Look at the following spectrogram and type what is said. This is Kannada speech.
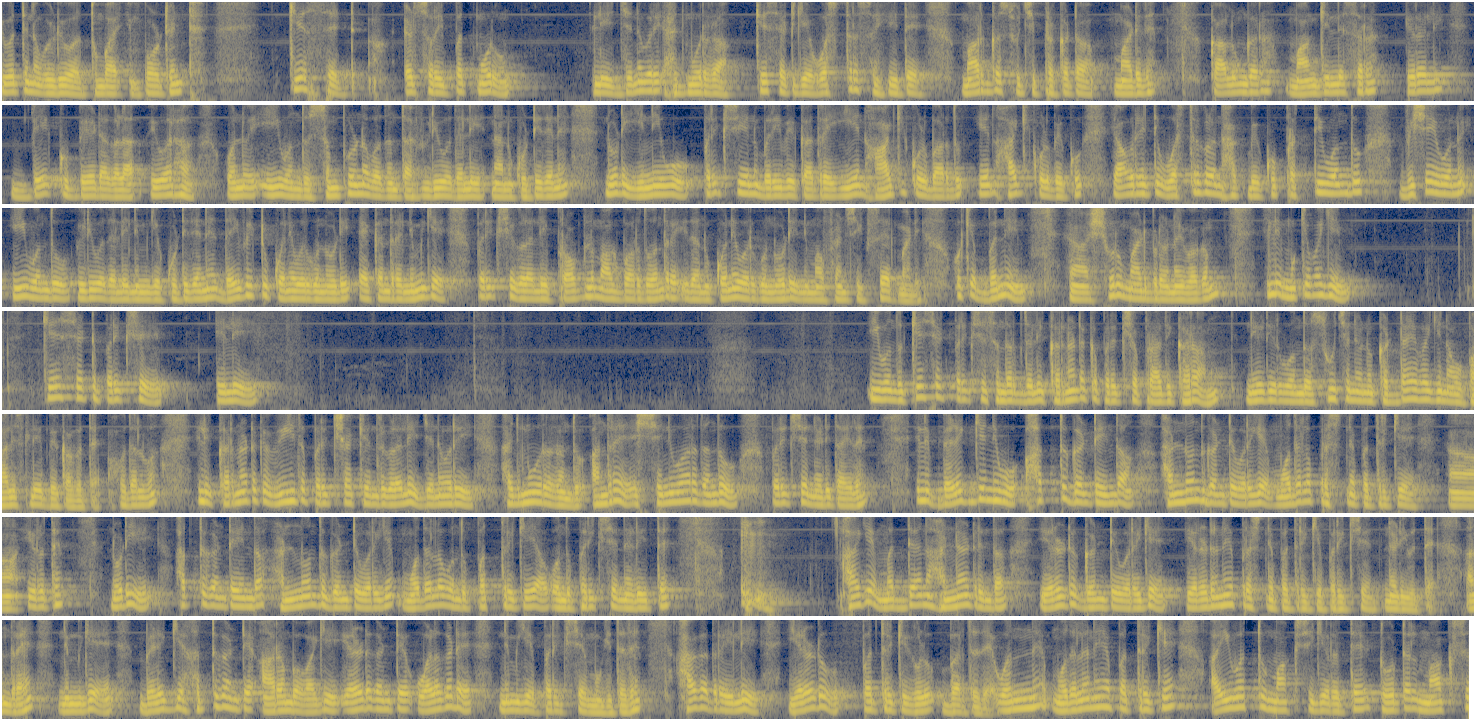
ಇವತ್ತಿನ ವಿಡಿಯೋ ತುಂಬ ಇಂಪಾರ್ಟೆಂಟ್. ಕೆ ಸೆಟ್ ಎರಡು ಸಾವಿರದ ಇಪ್ಪತ್ತ್ಮೂರು ಇಲ್ಲಿ ಜನವರಿ ಹದಿಮೂರರ ಕೆ ಸೆಟ್ಗೆ ವಸ್ತ್ರ ಸಂಹಿತೆ ಮಾರ್ಗಸೂಚಿ ಪ್ರಕಟ ಮಾಡಿದೆ. ಕಾಲುಂಗರ ಮಾಂಗಿಲ್ಯಸರ ಇರಲಿ ಬೇಕು ಬೇಡಗಳ ವಿವರವನ್ನು ಈ ಒಂದು ಸಂಪೂರ್ಣವಾದಂಥ ವಿಡಿಯೋದಲ್ಲಿ ನಾನು ಕೊಟ್ಟಿದ್ದೇನೆ. ನೋಡಿ ನೀವು ಪರೀಕ್ಷೆಯನ್ನು ಬರೀಬೇಕಾದ್ರೆ ಏನು ಹಾಕಿಕೊಳ್ಬಾರ್ದು, ಏನು ಹಾಕಿಕೊಳ್ಬೇಕು, ಯಾವ ರೀತಿ ವಸ್ತ್ರಗಳನ್ನು ಹಾಕಬೇಕು, ಪ್ರತಿಯೊಂದು ವಿಷಯವನ್ನು ಈ ಒಂದು ವಿಡಿಯೋದಲ್ಲಿ ನಿಮಗೆ ಕೊಟ್ಟಿದ್ದೇನೆ. ದಯವಿಟ್ಟು ಕೊನೆವರೆಗೂ ನೋಡಿ, ಯಾಕಂದರೆ ನಿಮಗೆ ಪರೀಕ್ಷೆಗಳಲ್ಲಿ ಪ್ರಾಬ್ಲಮ್ ಆಗಬಾರ್ದು ಅಂದರೆ ಇದನ್ನು ಕೊನೆವರೆಗೂ ನೋಡಿ, ನಿಮ್ಮ ಫ್ರೆಂಡ್ಸಿಗೆ ಶೇರ್ ಮಾಡಿ. ಓಕೆ, ಬನ್ನಿ ಶುರು ಮಾಡಿಬಿಡೋಣ ಇವಾಗ. ಇಲ್ಲಿ ಮುಖ್ಯವಾಗಿ ಕೆ ಸೆಟ್ ಪರೀಕ್ಷೆ ಇಲ್ಲಿ ಈ ಒಂದು ಕೆ ಸೆಟ್ ಪರೀಕ್ಷೆ ಸಂದರ್ಭದಲ್ಲಿ ಕರ್ನಾಟಕ ಪರೀಕ್ಷಾ ಪ್ರಾಧಿಕಾರ ನೀಡಿರುವ ಒಂದು ಸೂಚನೆಯನ್ನು ಕಡ್ಡಾಯವಾಗಿ ನಾವು ಪಾಲಿಸಲೇಬೇಕಾಗುತ್ತೆ. ಹೌದಲ್ವಾ? ಇಲ್ಲಿ ಕರ್ನಾಟಕ ವಿವಿಧ ಪರೀಕ್ಷಾ ಕೇಂದ್ರಗಳಲ್ಲಿ ಜನವರಿ ಹದಿಮೂರರಂದು, ಅಂದರೆ ಶನಿವಾರದಂದು ಪರೀಕ್ಷೆ ನಡೀತಾ ಇದೆ. ಇಲ್ಲಿ ಬೆಳಗ್ಗೆ ನೀವು ಹತ್ತು ಗಂಟೆಯಿಂದ ಹನ್ನೊಂದು ಗಂಟೆವರೆಗೆ ಮೊದಲ ಪ್ರಶ್ನೆ ಪತ್ರಿಕೆ ಇರುತ್ತೆ. ನೋಡಿ, ಹತ್ತು ಗಂಟೆಯಿಂದ ಹನ್ನೊಂದು ಗಂಟೆವರೆಗೆ ಮೊದಲ ಒಂದು ಪತ್ರಿಕೆಯ ಒಂದು ಪರೀಕ್ಷೆ ನಡೆಯುತ್ತೆ. ಹಾಗೆ ಮಧ್ಯಾಹ್ನ ಹನ್ನೆರಡರಿಂದ ಎರಡು ಗಂಟೆವರೆಗೆ ಎರಡನೇ ಪ್ರಶ್ನೆ ಪತ್ರಿಕೆ ಪರೀಕ್ಷೆ ನಡೆಯುತ್ತೆ. ಅಂದರೆ ನಿಮಗೆ ಬೆಳಗ್ಗೆ ಹತ್ತು ಗಂಟೆ ಆರಂಭವಾಗಿ ಎರಡು ಗಂಟೆ ಒಳಗಡೆ ನಿಮಗೆ ಪರೀಕ್ಷೆ ಮುಗೀತದೆ. ಹಾಗಾದರೆ ಇಲ್ಲಿ ಎರಡು ಪತ್ರಿಕೆಗಳು ಬರ್ತದೆ. ಒಂದನೇ, ಮೊದಲನೆಯ ಪತ್ರಿಕೆ ಐವತ್ತು ಮಾರ್ಕ್ಸಿಗೆ ಇರುತ್ತೆ. ಟೋಟಲ್ ಮಾರ್ಕ್ಸ್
